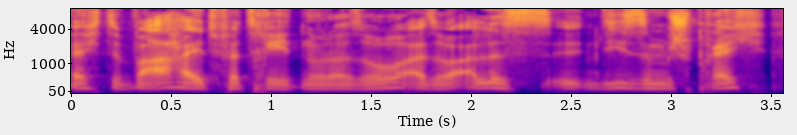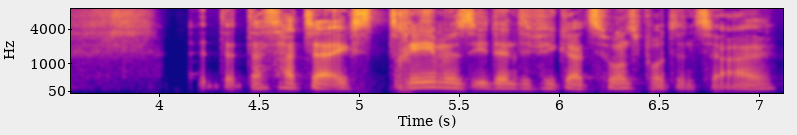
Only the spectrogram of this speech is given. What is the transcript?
echte Wahrheit vertreten oder so. Also alles in diesem Sprech, das hat ja extremes Identifikationspotenzial.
